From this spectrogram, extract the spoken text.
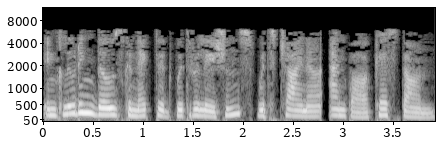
including those connected with relations with China and Pakistan.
